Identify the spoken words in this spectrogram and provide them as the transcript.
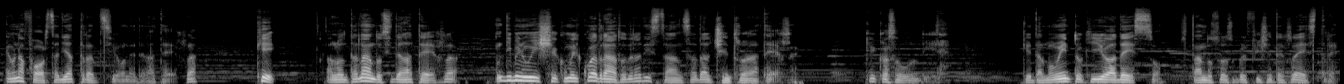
è una forza di attrazione della Terra che, allontanandosi dalla Terra, diminuisce come il quadrato della distanza dal centro della Terra. Che cosa vuol dire? Che dal momento che io adesso, stando sulla superficie terrestre,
